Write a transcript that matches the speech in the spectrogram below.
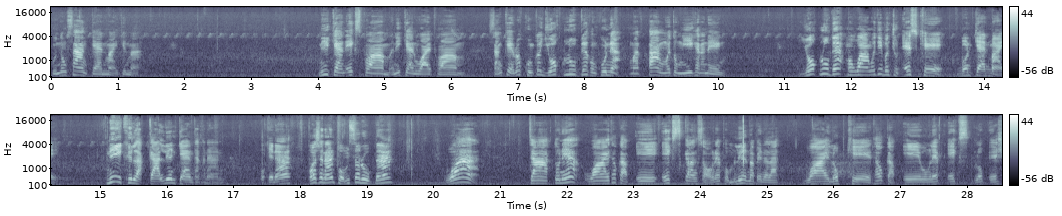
คุณต้องสร้างแกนใหม่ขึ้นมา นี่แกน x prime อันนี้แกน y prime สังเกตว่าคุณก็ยกรูปเนี้ยของคุณเนี่ยมาตั้งไว้ตรงนี้แค่นั้นเอง ยกรูปเนี้ยมาวางไว้ที่บนจุด sk บนแกนใหม่ นี่คือหลักการเลื่อนแกนทางขนานโอเคนะ เพราะฉะนั้นผมสรุปนะว่าจากตัวเนี้ย y เท่ากับ ax กำลังสองเนี่ยผมเลื่อนมาเป็นอะไร y ลบ k เท่ากับ a วงเล็บ x ลบ h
